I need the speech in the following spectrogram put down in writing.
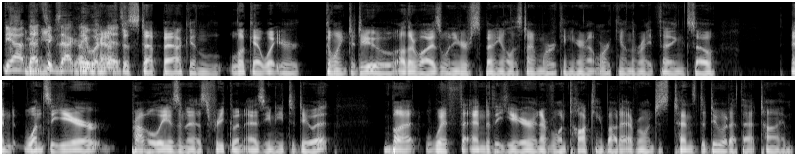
Yeah, I mean, that's you- exactly you what it is. You have to step back and look at what you're going to do. Otherwise, when you're spending all this time working, you're not working on the right thing. So, and once a year probably isn't as frequent as you need to do it. But with the end of the year and everyone talking about it, everyone just tends to do it at that time.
